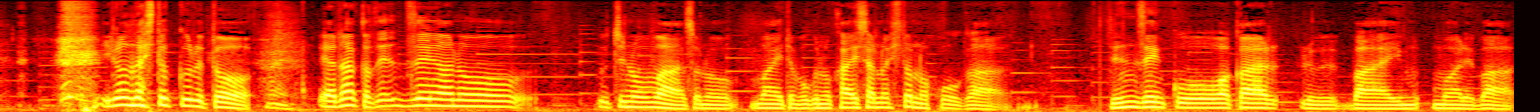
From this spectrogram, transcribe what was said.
いろんな人来るとはい。いやなんか全然あのうちのまあその前いた僕の会社の人の方が全然こう分かる場合もあれば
